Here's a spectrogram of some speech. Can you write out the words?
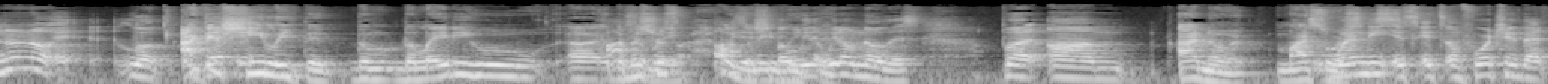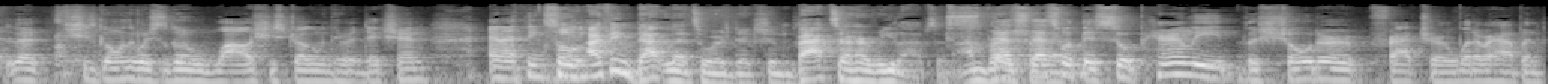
no, no, no. It, look, I think she leaked it. The the lady who uh, the mistress. Oh yeah, she but we, leaked we it. don't know this. But um, I know it. My sources. Wendy, it's it's unfortunate that that she's going through what she's going while she's struggling with her addiction, and I think so I think that led to her addiction, back to her relapsing. I'm very that's sure. that's that- what this. So apparently, the shoulder fracture, whatever happened,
